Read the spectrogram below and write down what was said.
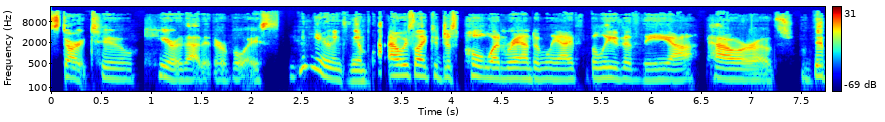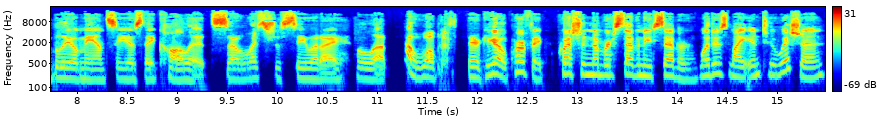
start to hear that inner voice. Give me an example. I always like to just pull one randomly. I believe in the uh, power of bibliomancy, as they call it. So let's just see what I pull up. Oh, well, there you go. Perfect. Question number 77 What is my intuition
